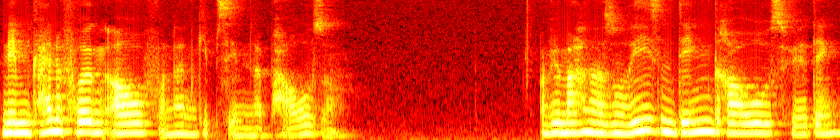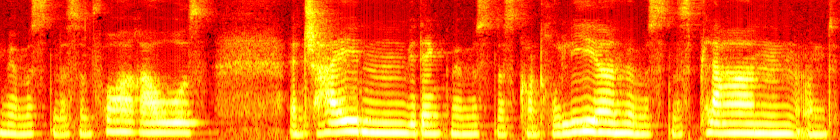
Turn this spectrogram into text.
nehmen keine Folgen auf und dann gibt es eben eine Pause. Und wir machen da so ein Riesending draus. Wir denken, wir müssten das im Voraus entscheiden. Wir denken, wir müssten das kontrollieren, wir müssten es planen und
